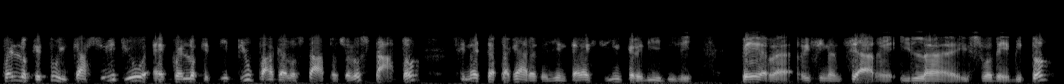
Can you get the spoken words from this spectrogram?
quello che tu incassi di più è quello che di più paga lo Stato, cioè lo Stato si mette a pagare degli interessi incredibili per rifinanziare il, il suo debito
